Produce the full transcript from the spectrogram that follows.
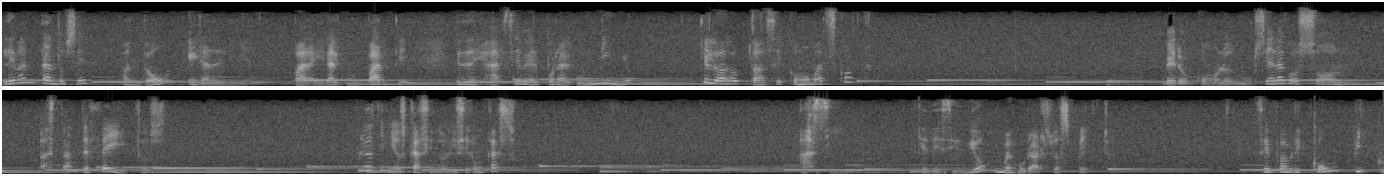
levantándose cuando aún era de día para ir a algún parque y dejarse ver por algún niño que lo adoptase como mascota. Pero como los murciélagos son bastante feitos, los niños casi no le hicieron caso. Así que decidió mejorar su aspecto. Se fabricó un pico,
